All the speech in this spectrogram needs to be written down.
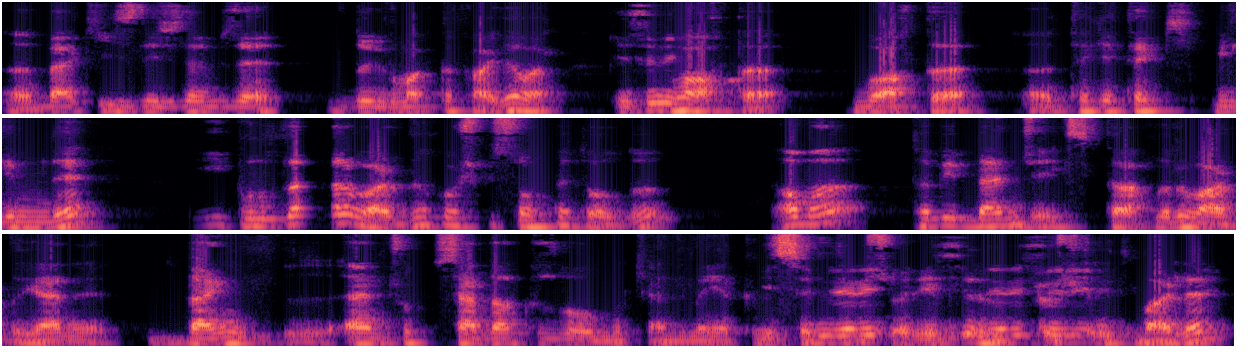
e, belki izleyicilerimize duyurmakta fayda var. Kesinlikle. Bu hafta bu hafta teke tek bilimde iyi konuklar vardı. Hoş bir sohbet oldu. Ama tabii bence eksik tarafları vardı. Yani ben e, en çok Serdar Kuzuloğlu'nu kendime yakın hissettiğimi söyleyebilirim. söyleyeyim. itibariyle.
